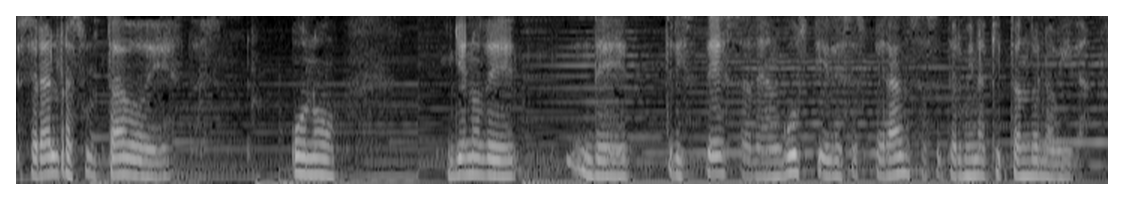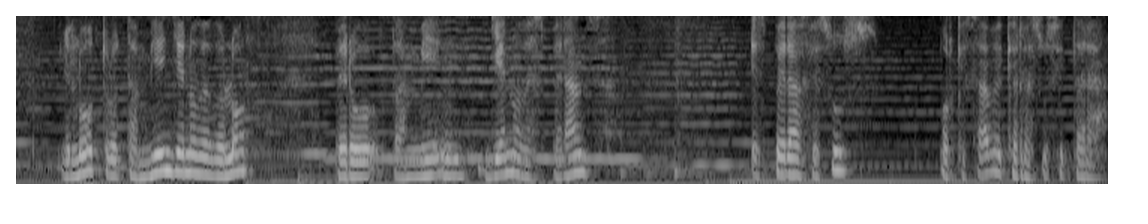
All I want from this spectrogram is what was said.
será el resultado de estas. Uno lleno de, tristeza, de angustia y desesperanza se termina quitando la vida. El otro también lleno de dolor, pero también lleno de esperanza. Espera a Jesús porque sabe que resucitará,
